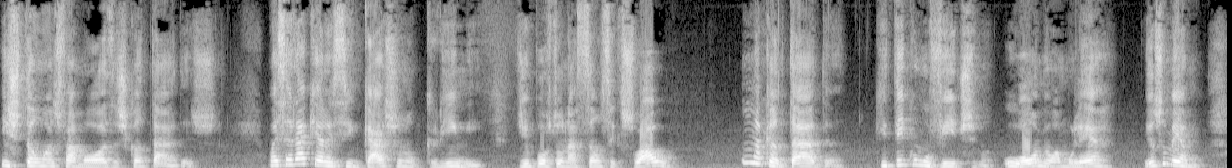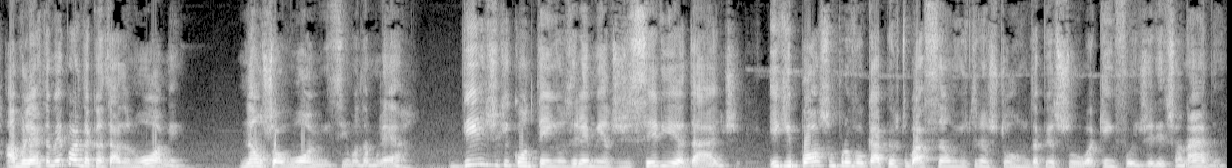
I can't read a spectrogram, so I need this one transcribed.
estão as famosas cantadas. Mas será que elas se encaixam no crime de importunação sexual? Uma cantada que tem como vítima o homem ou a mulher, isso mesmo, a mulher também pode dar cantada no homem, não só o homem em cima da mulher. Desde que contenha os elementos de seriedade e que possam provocar perturbação e o transtorno da pessoa a quem foi direcionada,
